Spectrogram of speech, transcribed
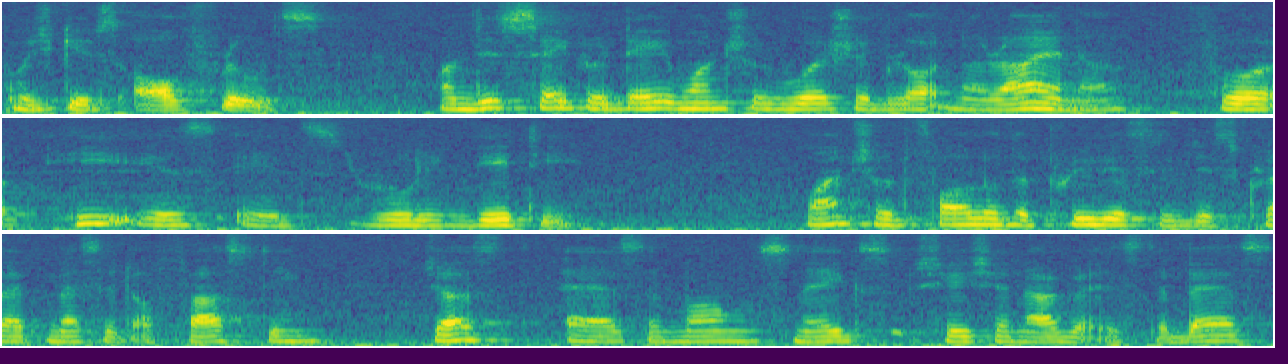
which gives all fruits. On this sacred day one should worship Lord Narayana, for he is its ruling deity. One should follow the previously described method of fasting, just as among snakes Sheshanaga is the best,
